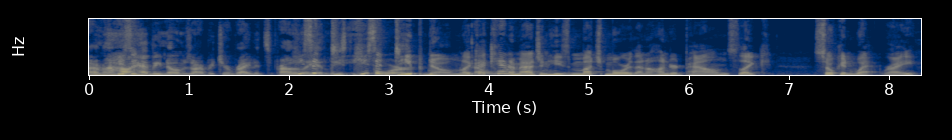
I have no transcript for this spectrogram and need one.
I don't know how a- heady gnomes are, but you're right. It's probably he's a, at least he's four. a deep gnome. Like I can't imagine he's much more than hundred pounds, like soaking wet, right?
